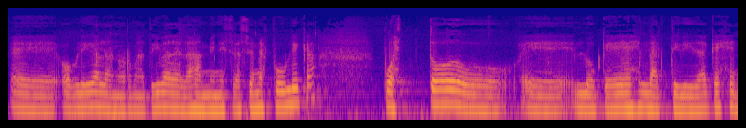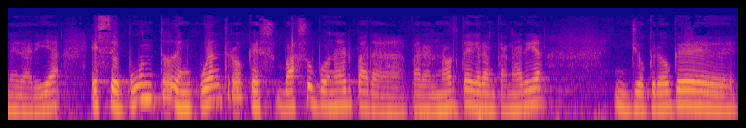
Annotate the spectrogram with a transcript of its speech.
eh, obliga la normativa de las administraciones públicas, pues todo eh, lo que es la actividad que generaría ese punto de encuentro que va a suponer para, para el norte de Gran Canaria, yo creo que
